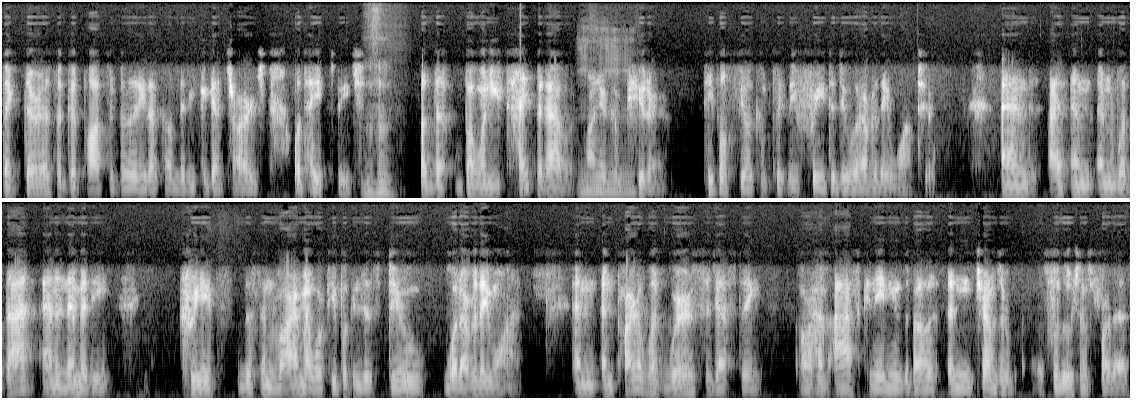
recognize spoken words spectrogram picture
like there is a good possibility that somebody could get charged with hate speech. Mm-hmm. But the but when you type it out mm-hmm. on your mm-hmm. computer, people feel completely free to do whatever they want to. And I, and and with that anonymity creates this environment where people can just do whatever they want. And, and part of what we're suggesting or have asked Canadians about in terms of solutions for this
